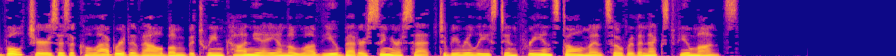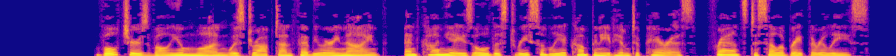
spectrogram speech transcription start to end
Vultures is a collaborative album between Kanye and the Love You Better singer set to be released in three installments over the next few months. Vultures Volume 1 was dropped on February 9, and Kanye's oldest recently accompanied him to Paris, France to celebrate the release.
